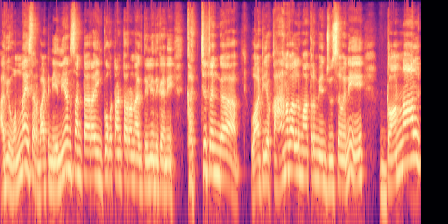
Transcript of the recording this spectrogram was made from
అవి ఉన్నాయి సార్ వాటిని ఎలియన్స్ అంటారా ఇంకొకటి అంటారో నాకు తెలియదు కానీ ఖచ్చితంగా వాటి యొక్క ఆనవాళ్ళు మాత్రం మేము చూసామని డొనాల్డ్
